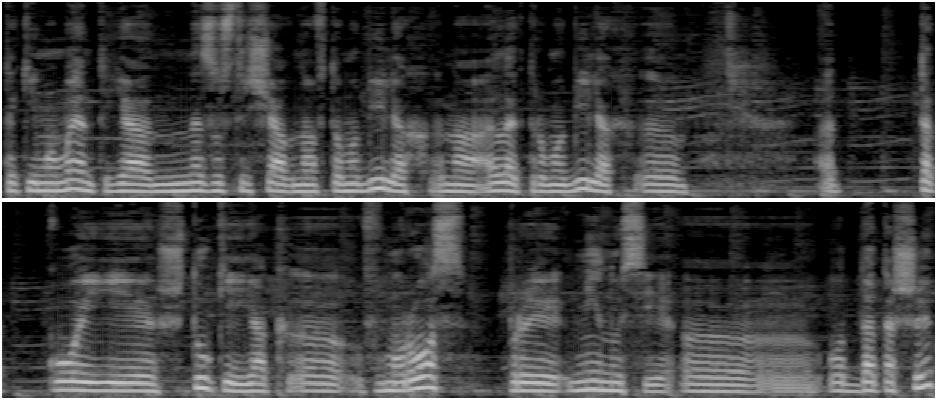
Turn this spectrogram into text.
такий момент, я не зустрічав на автомобілях, на електромобілях е, такої штуки, як е, в мороз при мінусі е, от даташит,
